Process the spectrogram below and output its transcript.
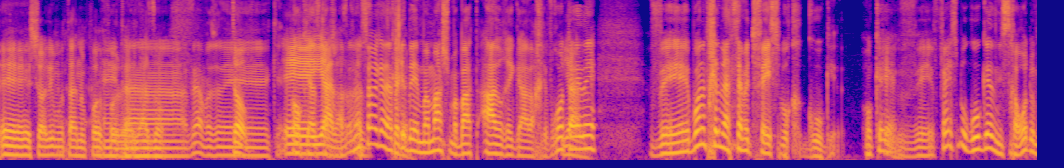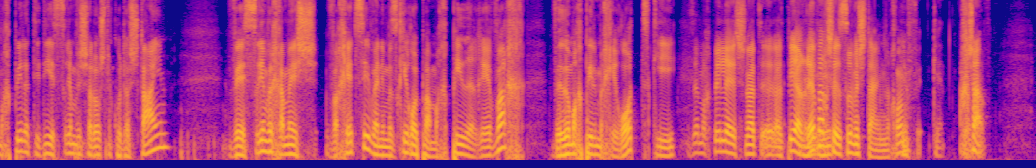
אה, שואלים אותנו פה איפה את לעזור. זה, אבל זה... טוב, כן. אה, אוקיי, אז יאללה. אז אז אני רוצה רגע להתחיל. בממש מבט על רגע על החברות יאללה. האלה, ובואו נתחיל מהצמד פייסבוק גוגל, אוקיי? כן. ופייסבוק גוגל נסחרות במכפיל עתידי 23.2 ו-25.5, ואני מזכיר עוד פעם, מכפיל רווח. ולא מכפיל מכירות, כי... זה מכפיל לשנת, על פי הרווח של 22, נכון? יפה, כן. עכשיו,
